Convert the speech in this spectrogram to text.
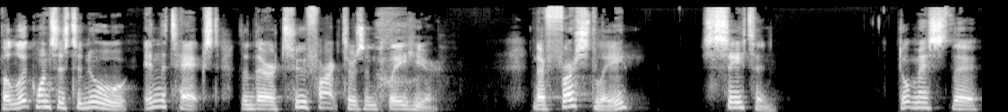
Luke wants us to know in the text that there are two factors in play here. Now, firstly, Satan. Don't miss the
